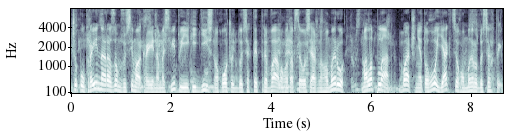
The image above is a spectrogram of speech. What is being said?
щоб Україна разом з усіма країнами світу, які дійсно хочуть досягти тривалого та всеосяжного миру, мала план бачення того, як цього миру досягти.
